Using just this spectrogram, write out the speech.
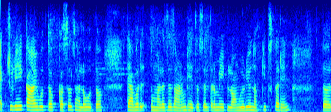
ॲक्च्युली हे काय होतं कसं झालं होतं त्यावर तुम्हाला जर जाणून घ्यायचं असेल तर मी एक लाँग व्हिडिओ नक्कीच करेन. तर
